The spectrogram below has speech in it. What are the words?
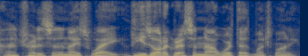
I'm gonna try this in a nice way. These autographs are not worth that much money.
